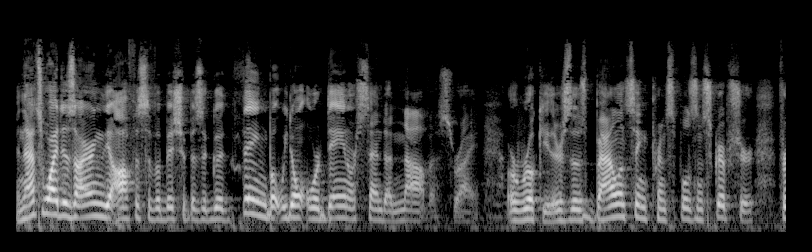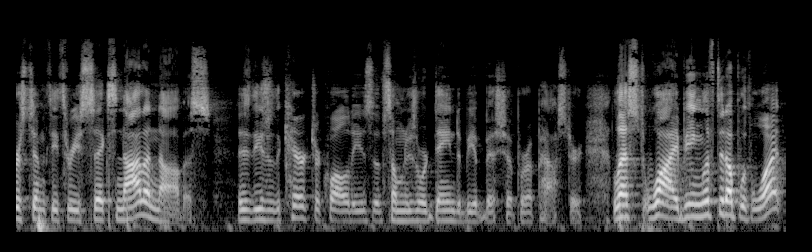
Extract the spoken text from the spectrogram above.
And that's why desiring the office of a bishop is a good thing, but we don't ordain or send a novice, right? A rookie. There's those balancing principles in Scripture. 1 Timothy 3 6, not a novice. These are the character qualities of someone who's ordained to be a bishop or a pastor. Lest, why? Being lifted up with what?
